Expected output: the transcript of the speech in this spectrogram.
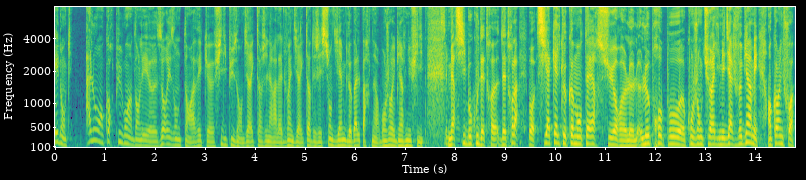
Et donc, Allons encore plus loin dans les euh, horizons de temps avec euh, Philippe Usan, directeur général adjoint et directeur des gestions d'IM Global Partner. Bonjour et bienvenue Philippe. Merci beaucoup d'être d'être là. Bon, s'il y a quelques commentaires sur euh, le, propos conjoncturel immédiat, je veux bien, mais encore une fois,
